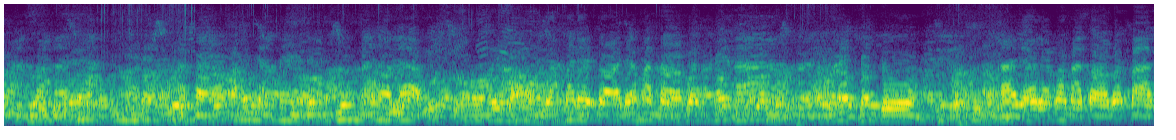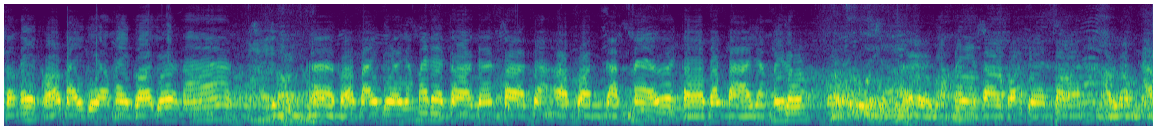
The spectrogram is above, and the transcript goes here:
า ยังแม่เดินขึ้นมาแล้วต่อยังไม่ได้ต่อเดี๋ยวมาต่อบนนี้นะเราเล่นกันดูอ่าเดี๋ยวเราก็มาต่อพระป่าตรงนี้ขอใบเดียวไม่ขอเยอะนะอขอใบเดียวยังไม่ได้ต่อเดินต่อจะเอาก่อนกลับแม่เอ้ยต่อพระป่ายังไม่รู้เออยังไม่ได้ต่อขอเดินต่อนะเอารองเท้า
